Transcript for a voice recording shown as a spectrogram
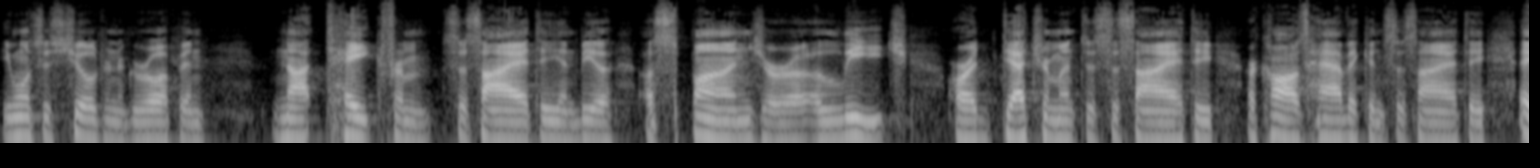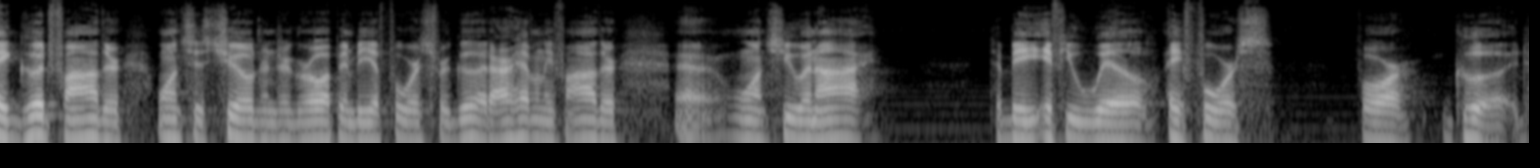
He wants his children to grow up and not take from society and be a, a sponge or a, a leech or a detriment to society or cause havoc in society. A good father wants his children to grow up and be a force for good. Our Heavenly Father uh, wants you and I to be, if you will, a force for good.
